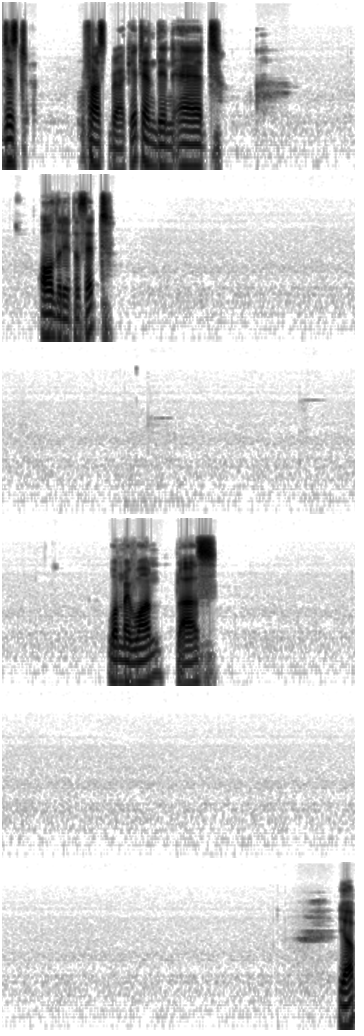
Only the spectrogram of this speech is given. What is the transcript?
Just first bracket and then add all the data set. One by one plus yep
